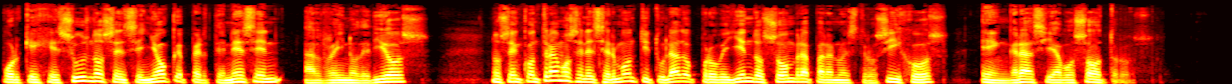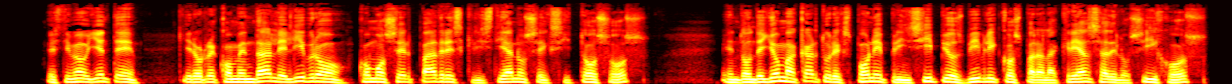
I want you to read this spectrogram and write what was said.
porque Jesús nos enseñó que pertenecen al reino de Dios. Nos encontramos en el sermón titulado Proveyendo sombra para nuestros hijos, en gracia a vosotros. Estimado oyente, quiero recomendarle el libro Cómo ser padres cristianos exitosos, en donde John MacArthur expone principios bíblicos para la crianza de los hijos,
